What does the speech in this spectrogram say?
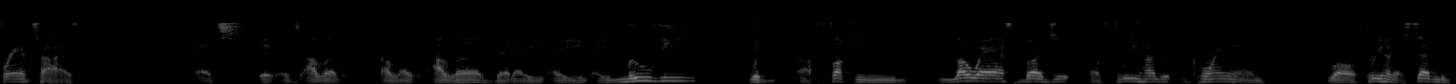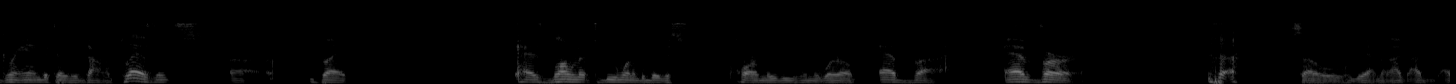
franchise, it's, it, it's, I love it. I love. I love that a, a, a movie with a fucking low ass budget of 300 grand, well, 370 grand because of Donald Pleasence, uh, but has blown up to be one of the biggest horror movies in the world ever, ever. so yeah, man, I, I, I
